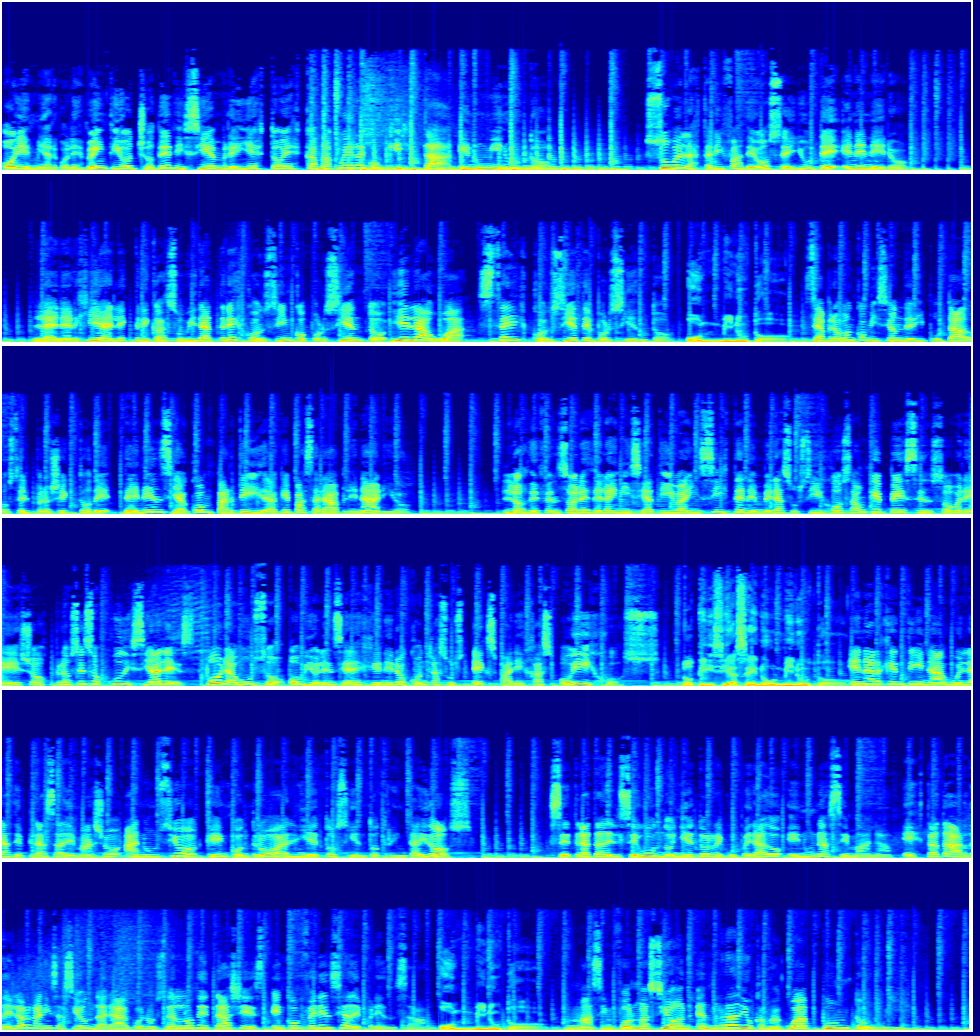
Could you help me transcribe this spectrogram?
Hoy es miércoles 28 de diciembre y esto es Camacue Reconquista en un minuto. Suben las tarifas de OCE y UTE en enero. La energía eléctrica subirá 3,5% y el agua 6,7%. Un minuto. Se aprobó en comisión de diputados el proyecto de tenencia compartida que pasará a plenario. Los defensores de la iniciativa insisten en ver a sus hijos, aunque pesen sobre ellos procesos judiciales por abuso o violencia de género contra sus exparejas o hijos. Noticias en un minuto. En Argentina, Abuelas de Plaza de Mayo anunció que encontró al nieto 132. Se trata del segundo nieto recuperado en una semana. Esta tarde la organización dará a conocer los detalles en conferencia de prensa. Un minuto. Más información en radiocamacua.ui.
